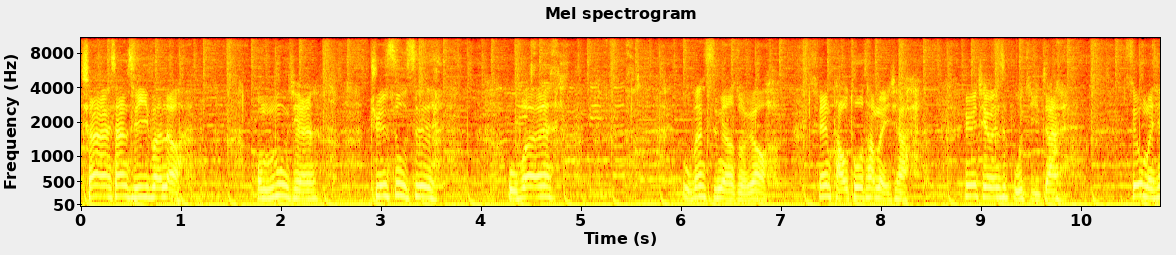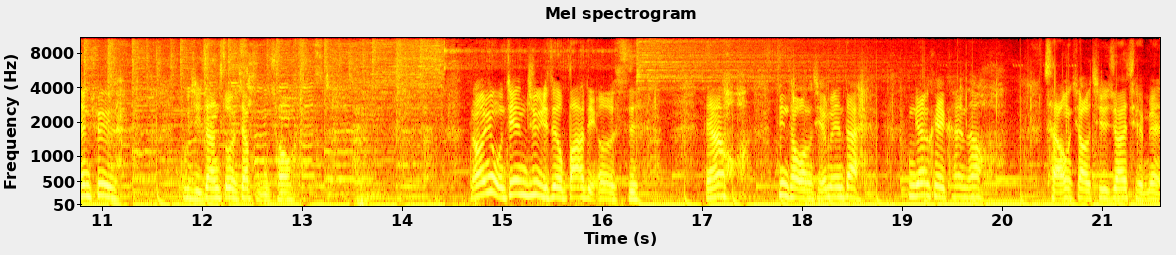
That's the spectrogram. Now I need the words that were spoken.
现在三十一分了，我们目前均速是五分五分十秒左右，先逃脱他们一下，因为前面是补给站，所以我们先去补给站做一下补充。然后因为我今天距离只有八点二四，等下镜头往前面带，应该可以看到彩虹桥其实就在前面，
